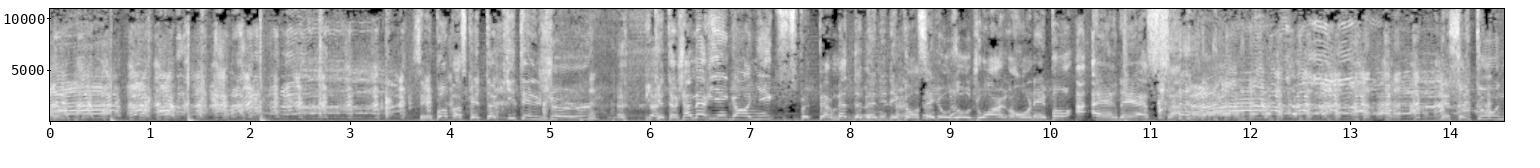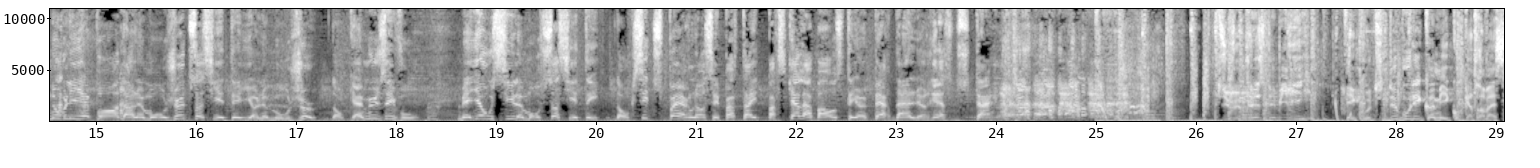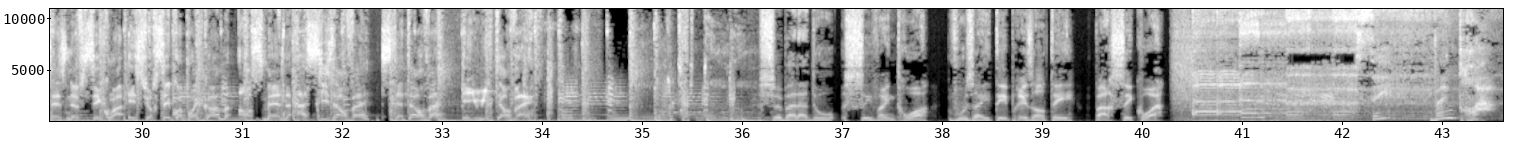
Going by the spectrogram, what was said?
C'est pas parce que t'as quitté le jeu puis que t'as jamais rien gagné que tu peux te permettre de donner des conseils aux autres joueurs. On n'est pas à RDS. Mais surtout, n'oubliez pas, dans le mot jeu de société, il y a le mot jeu. Donc, amusez-vous. Mais il y a aussi le mot société. Donc, si tu perds là, c'est peut-être parce qu'à la base, t'es un perdant le reste du temps. Tu veux plus de Billy? Écoute Debout les comiques au 96.9 C'est quoi et sur c'est quoi.com en semaine à 6h20, 7h20 et 8h20. Ce balado C23 vous a été présenté par C'est quoi? C'est 23.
